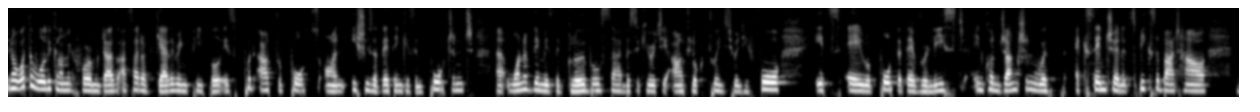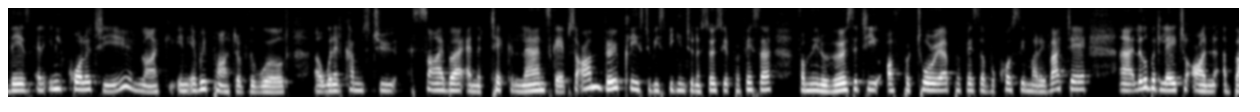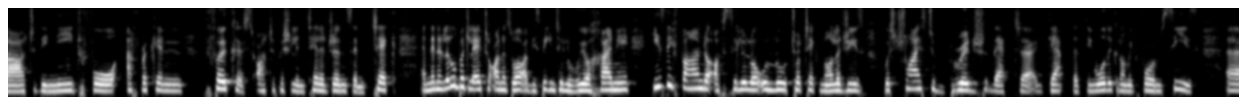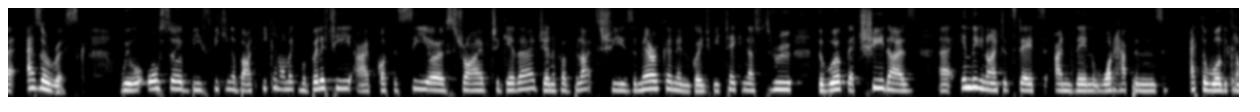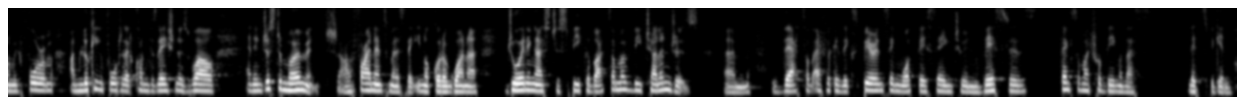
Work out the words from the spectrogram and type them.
you know, what the World Economic Forum does outside of gathering people is put out reports on issues that they think is important. Uh, one of them is the Global Cybersecurity Outlook 2024. It's a report that they've released in conjunction with Accenture, and it speaks about how there's an inequality, like in every part of the world, uh, when it comes to cyber and the tech landscape. So I'm very pleased to be speaking to an associate professor from the University of Pretoria, Professor Vukosi Marivate. Uh, a little bit later, on about the need for African focused artificial intelligence and tech. And then a little bit later on as well, I'll be speaking to Luvuyo Rani. He's the founder of Silulo Ulutho Technologies, which tries to bridge that uh, gap that the World Economic Forum sees uh, as a risk. We will also be speaking about economic mobility. I've got the CEO of Strive together, Jennifer Blatz. She's American and going to be taking us through the work that she does uh, in the United States and then what happens at the World Economic Forum. I'm looking forward to that conversation as well. And in just a moment, our finance minister, Enoch Godongwana, joining us to speak about some of the challenges um, that South Africa is experiencing, what they're saying to investors. Thanks so much for being with us. Let's begin.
